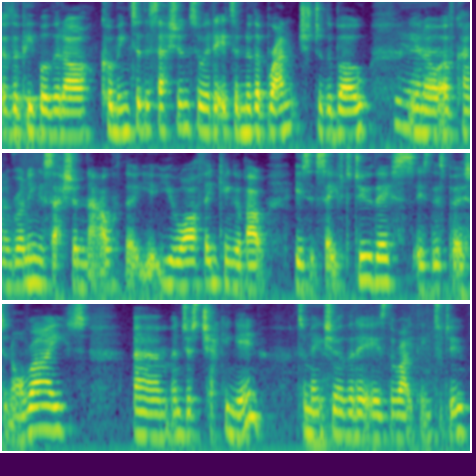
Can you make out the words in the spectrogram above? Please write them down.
of the people that are coming to the session so it, it's another branch to the bow yeah. you know of kind of running a session now that you, you are thinking about is it safe to do this is this person all right um, and just checking in to make sure that it is the right thing to do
